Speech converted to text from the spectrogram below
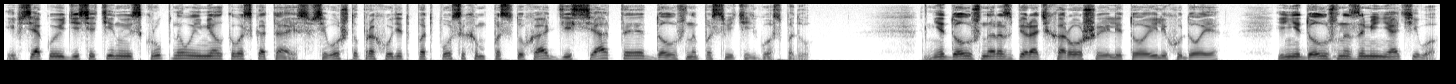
и всякую десятину из крупного и мелкого скота, из всего, что проходит под посохом пастуха, десятое должно посвятить Господу. Не должно разбирать хорошее ли то или худое, и не должно заменять его.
